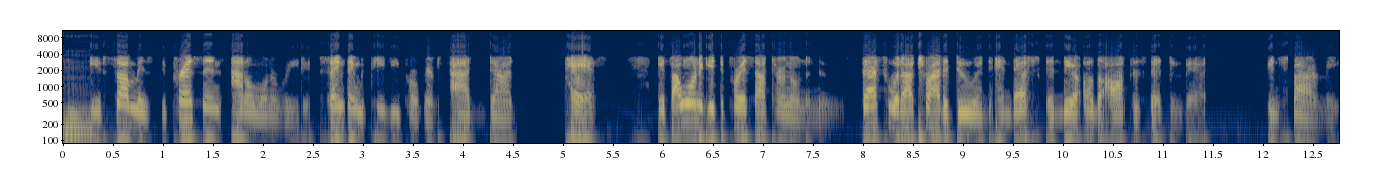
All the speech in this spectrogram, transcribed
mm, If something is depressing, I don't want to read it. Same thing with TV programs. I, I pass. If I want to get depressed, I'll turn on the news. That's what I try to do, and, and that's and there are other authors that do that. Inspire me.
